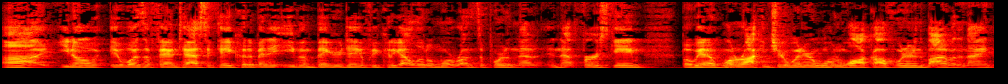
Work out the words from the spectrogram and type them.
Uh, you know, it was a fantastic day. Could have been an even bigger day if we could have got a little more run support in that in that first game. But we had a one rocking chair winner, one walk-off winner in the bottom of the ninth,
